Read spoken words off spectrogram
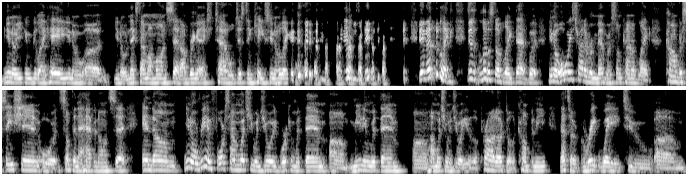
you know you can be like hey you know uh you know next time i'm on set i'll bring an extra towel just in case you know like you know like just little stuff like that but you know always try to remember some kind of like conversation or something that happened on set and um you know reinforce how much you enjoyed working with them um meeting with them um how much you enjoy either the product or the company. That's a great way to um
